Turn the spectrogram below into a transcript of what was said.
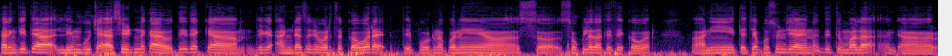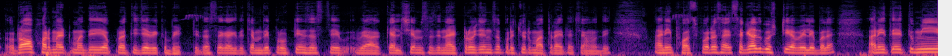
कारण की त्या लिंबूच्या ॲसिडनं काय होते? त्या क्या जे अंड्याचं जे वरचं कवर आहे ते पूर्णपणे स सोकलं जाते ते कवर आणि त्याच्यापासून जे आहे ना ते तुम्हाला रॉ फॉर्मॅटमध्ये प्रतिजैविक भेटते. जसं काय त्याच्यामध्ये प्रोटीन्स असते कॅल्शियम्स असते नायट्रोजनचं प्रचूर मात्रा आहे त्याच्यामध्ये. आणि फॉस्फरस आहे सगळ्याच गोष्टी अवेलेबल आहे. आणि ते तुम्ही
